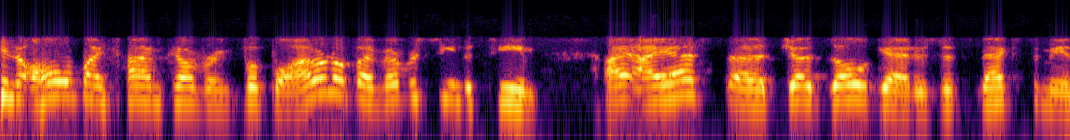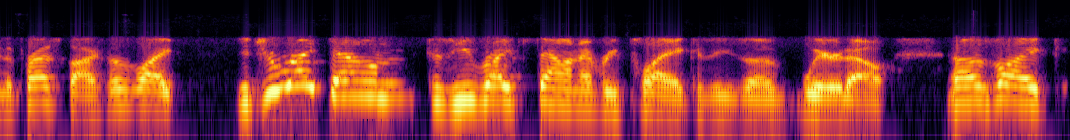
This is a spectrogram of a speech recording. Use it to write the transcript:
in all of my time covering football. I don't know if I've ever seen a team. I, I asked uh, Judd Zulgad, who sits next to me in the press box. I was like, did you write down because he writes down every play because he's a weirdo. And I was like,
